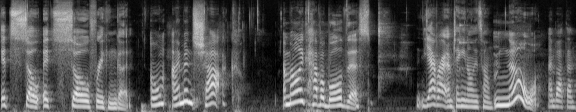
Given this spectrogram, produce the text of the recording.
It's so it's so freaking good. Oh, I'm in shock. I'm gonna like have a bowl of this. Yeah, right. I'm taking all these home. No, I bought them.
